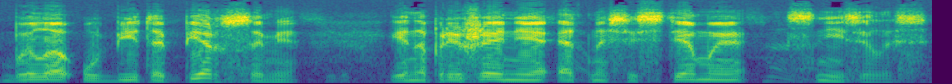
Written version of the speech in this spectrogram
было убито персами, и напряжение этносистемы снизилось.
